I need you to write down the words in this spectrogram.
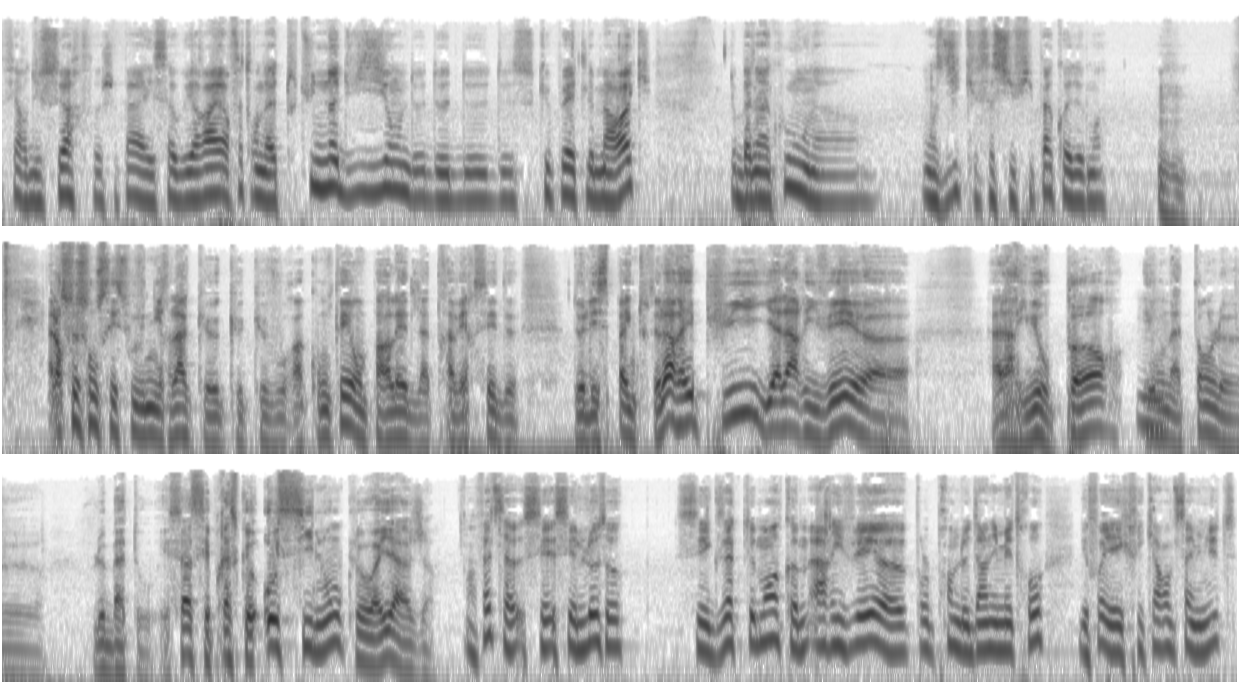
faire du surf, je sais pas, à Essaouira. En fait, on a toute une autre vision de, ce que peut être le Maroc. Et ben d'un coup, on se dit que ça suffit pas quoi de moi. Mmh. Alors ce sont ces souvenirs-là que, que, vous racontez. On parlait de la traversée de, de l'Espagne tout à l'heure. Et puis il y a l'arrivée euh, à l'arrivée au port et mm. on attend le, le bateau. Et ça, c'est presque aussi long que le voyage. En fait, c'est l'auto. C'est exactement comme arriver euh, pour prendre le dernier métro. Des fois, il y a écrit 45 minutes.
